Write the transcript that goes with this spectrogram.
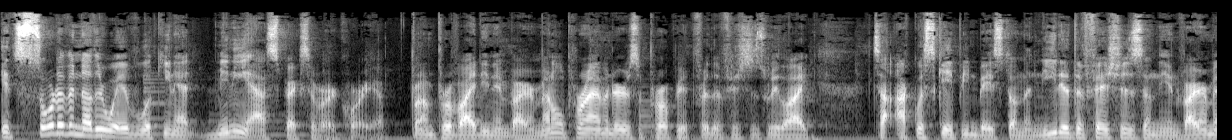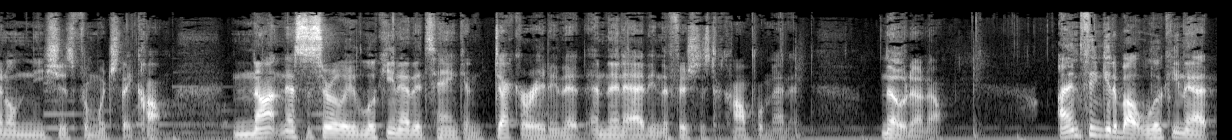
It's sort of another way of looking at many aspects of our aquaria, from providing environmental parameters appropriate for the fishes we like, to aquascaping based on the need of the fishes and the environmental niches from which they come not necessarily looking at a tank and decorating it and then adding the fishes to complement it. No, no, no. I'm thinking about looking at,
